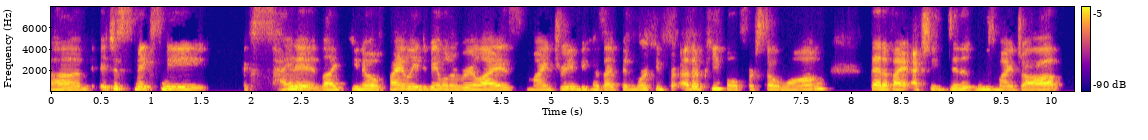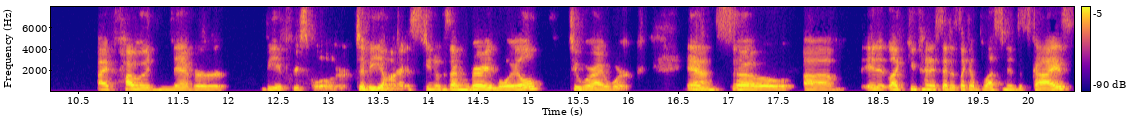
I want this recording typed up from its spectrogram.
um, it just makes me excited. Like, you know, finally to be able to realize my dream because I've been working for other people for so long that if I actually didn't lose my job, I probably would never be a preschool owner, to be honest, you know, because I'm very loyal to where I work. Yeah. And so, um, it, like you kind of said, it's like a blessing in disguise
